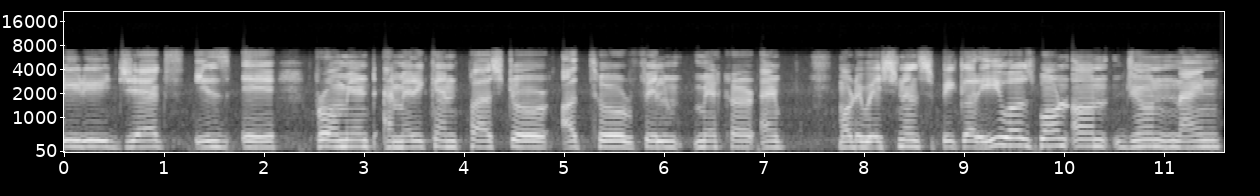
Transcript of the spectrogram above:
Td jakes is a prominent american pastor author filmmaker and motivational speaker. He was born on june 9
